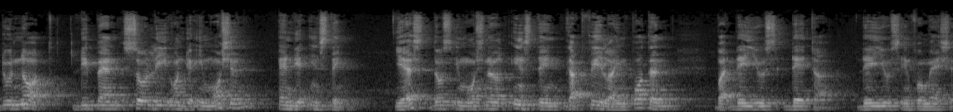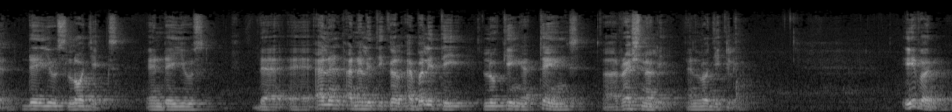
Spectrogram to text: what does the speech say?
do not depend solely on their emotion and their instinct. Yes, those emotional instinct, gut feel are important, but they use data, they use information, they use logics, and they use the uh, analytical ability looking at things uh, rationally and logically. Even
